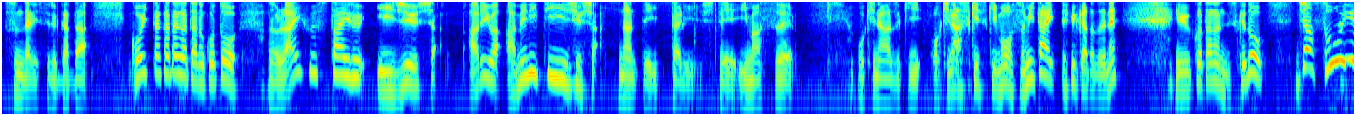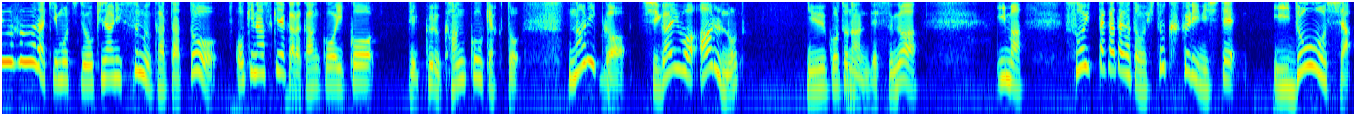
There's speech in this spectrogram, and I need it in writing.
住んだりする方。こういった方々のことをあのライフスタイル移住者あるいはアメニティ移住者なんて言ったりしています。沖縄好き沖縄好き好きもう住みたいっていう方でねいうことなんですけどじゃあそういう風な気持ちで沖縄に住む方と沖縄好きだから観光行こうって来る観光客と何か違いはあるの？ということなんですが今そういった方々を一括りにして移動者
